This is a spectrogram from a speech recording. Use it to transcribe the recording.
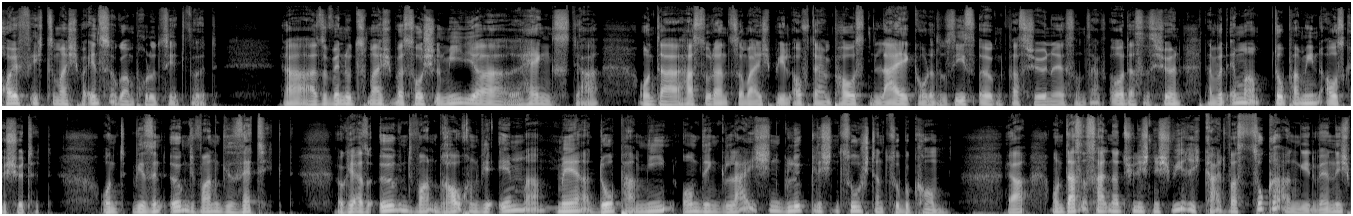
häufig zum Beispiel bei Instagram produziert wird. Ja, also wenn du zum Beispiel bei Social Media hängst, ja, und da hast du dann zum Beispiel auf deinem Post ein Like oder du siehst irgendwas Schönes und sagst, oh, das ist schön, dann wird immer Dopamin ausgeschüttet. Und wir sind irgendwann gesättigt. Okay, also irgendwann brauchen wir immer mehr Dopamin, um den gleichen glücklichen Zustand zu bekommen. Ja, und das ist halt natürlich eine Schwierigkeit, was Zucker angeht. Wenn, ich,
